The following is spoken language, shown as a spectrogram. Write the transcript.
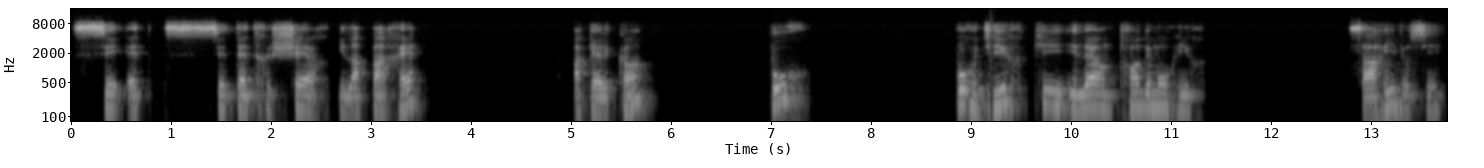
cet être cher, il apparaît à quelqu'un pour, pour dire qu'il est en train de mourir. Ça arrive aussi.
